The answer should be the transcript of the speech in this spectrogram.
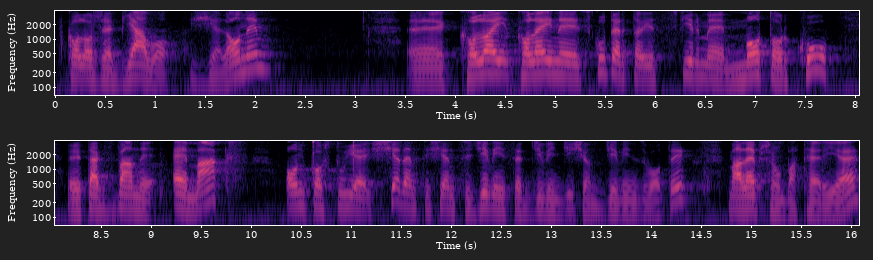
w kolorze biało-zielonym. Kolej, kolejny skuter to jest z firmy Motor.Q, e, tak zwany E-Max. On kosztuje 7999 zł, ma lepszą baterię.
